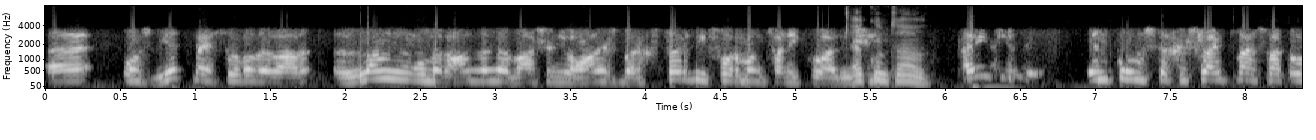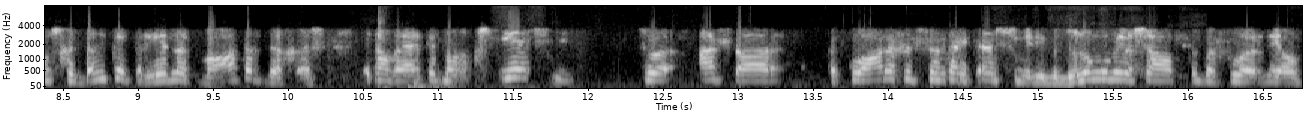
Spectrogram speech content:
Uh ons weet byvoorbeeld dat daar lang onderhandelinge was in Johannesburg vir die vorming van die koalisie. Ek onthou. Eintlik inkomste gesluit was wat ons gedink het redelik waterdig is en dan werk dit nog steeds nie. So as daar 'n kwade gesindheid is met die bedoeling om jouself te bevoordeel,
